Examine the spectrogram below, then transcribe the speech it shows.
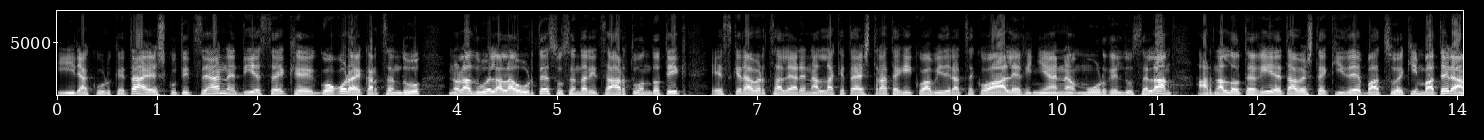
irakurketa. Eskutitzean diezek gogora ekartzen du nola duela la urte zuzendaritza hartu ondotik ezkera bertzalearen aldaketa estrategikoa bideratzeko ahal eginean murgildu zela, Arnaldo Tegi eta beste kide batzuekin batera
